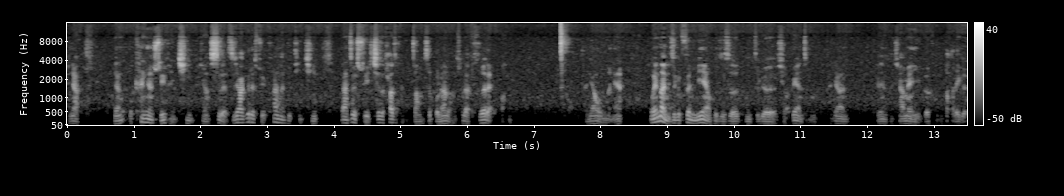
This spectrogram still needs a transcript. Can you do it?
他讲，嗯，我看见水很清，他讲是的，芝加哥的水看上去挺清，但这个水其实它是很脏，是不能拿出来喝的啊。他讲我们呢，我说那你这个粪便或者是你这个小便怎么？他讲，嗯，下面有个很大的一个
